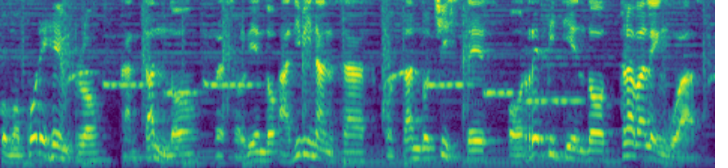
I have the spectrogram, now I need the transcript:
como por ejemplo cantando, resolviendo adivinanzas, contando chistes o repitiendo trabalenguas.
